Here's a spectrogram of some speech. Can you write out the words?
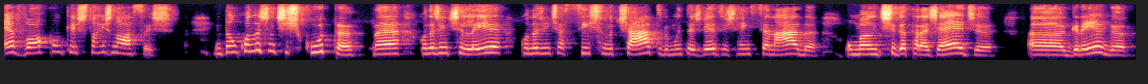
evocam questões nossas. Então, quando a gente escuta, né, quando a gente lê, quando a gente assiste no teatro, muitas vezes reencenada, uma antiga tragédia uh, grega,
